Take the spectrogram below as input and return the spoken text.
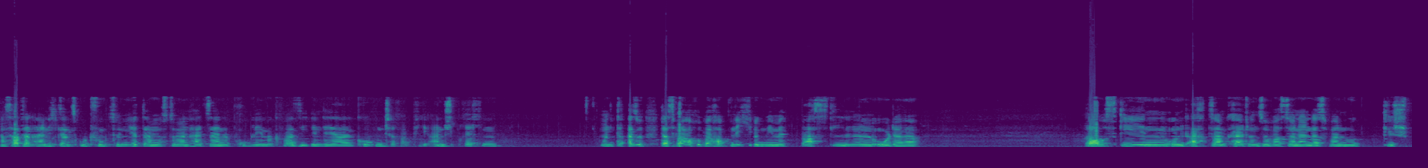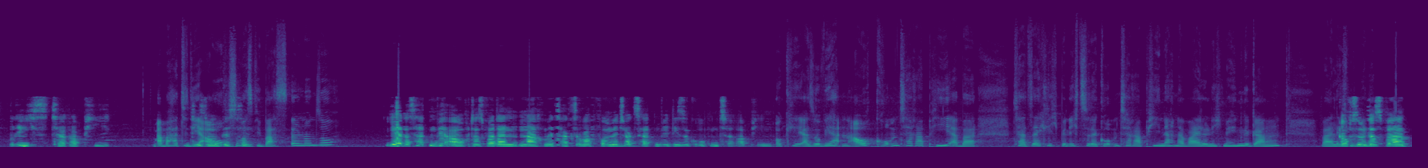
das hat dann eigentlich ganz gut funktioniert. Da musste man halt seine Probleme quasi in der Gruppentherapie ansprechen. Und also das war auch überhaupt nicht irgendwie mit Basteln oder rausgehen und Achtsamkeit und sowas, sondern das war nur Gesprächstherapie. Aber hattet ihr so auch sowas wie Basteln und so? Ja, das hatten wir auch. Das war dann nachmittags, aber vormittags hatten wir diese Gruppentherapien. Okay, also wir hatten auch Gruppentherapie, aber tatsächlich bin ich zu der Gruppentherapie nach einer Weile nicht mehr hingegangen, weil ich. Ach so, das war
